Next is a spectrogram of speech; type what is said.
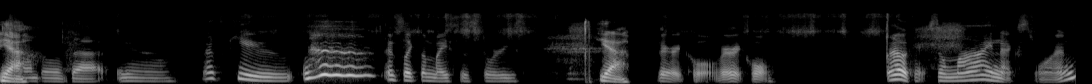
yeah, of that. Yeah. That's cute. it's like the mice's stories. yeah. Very cool. Very cool. Okay, so my next one.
